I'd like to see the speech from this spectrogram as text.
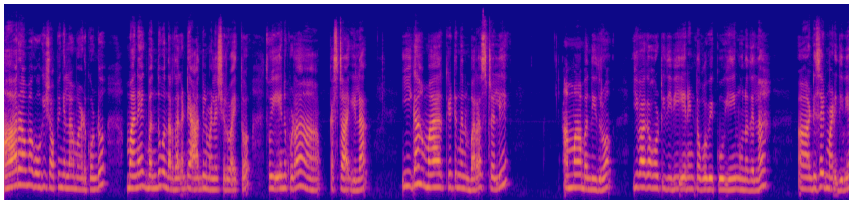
ಆರಾಮಾಗಿ ಹೋಗಿ ಶಾಪಿಂಗ್ ಎಲ್ಲ ಮಾಡಿಕೊಂಡು ಮನೆಗೆ ಬಂದು ಒಂದು ಅರ್ಧ ಗಂಟೆ ಆದಮೇಲೆ ಮಳೆ ಶುರುವಾಯಿತು. ಸೊ, ಏನು ಕೂಡ ಕಷ್ಟ ಆಗಿಲ್ಲ. ಈಗ ಮಾರ್ಕೆಟಿಗೆ ನಾನು ಬರೋಷ್ಟರಲ್ಲಿ ಅಮ್ಮ ಬಂದಿದ್ದರು ಇವಾಗ ಹೊರಟಿದ್ದೀವಿ ಏನೇನು ತೊಗೋಬೇಕು, ಏನು ಅನ್ನೋದೆಲ್ಲ ಡಿಸೈಡ್ ಮಾಡಿದ್ದೀವಿ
